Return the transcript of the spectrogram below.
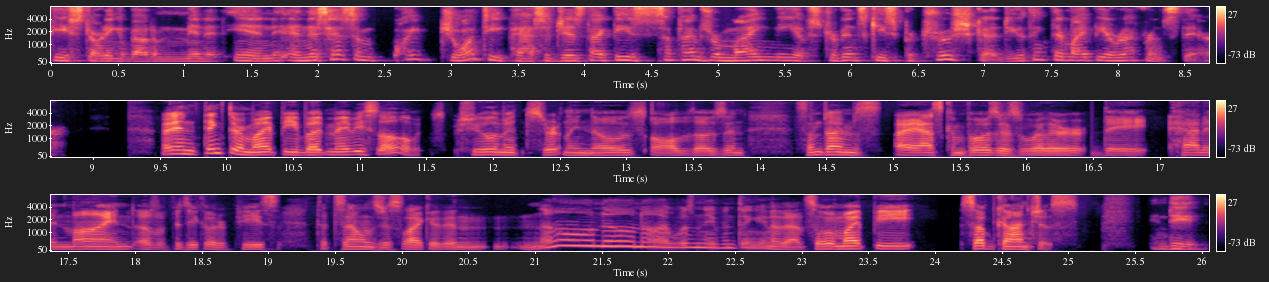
piece, starting about a minute in. And this has some quite jaunty passages, like these sometimes remind me of Stravinsky's Petrushka. Do you think there might be a reference there? I didn't think there might be, but maybe so. Shulamit certainly knows all of those. And sometimes I ask composers whether they had in mind of a particular piece that sounds just like it. And no, no, no, I wasn't even thinking of that. So it might be subconscious. Indeed.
